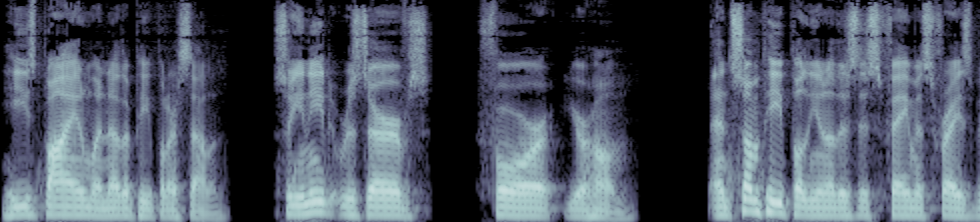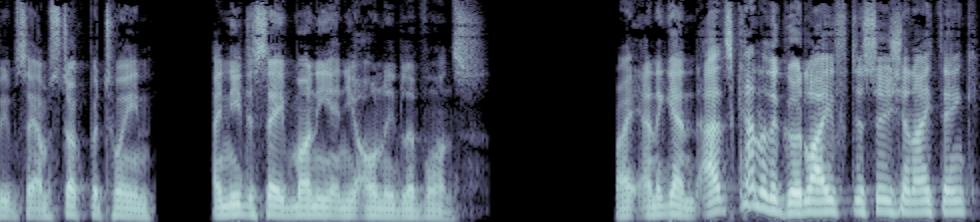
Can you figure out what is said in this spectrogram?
He's buying when other people are selling. So you need reserves for your home. And some people, you know, there's this famous phrase people say, I'm stuck between I need to save money and you only live once. Right? And again, that's kind of the good life decision, I think.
